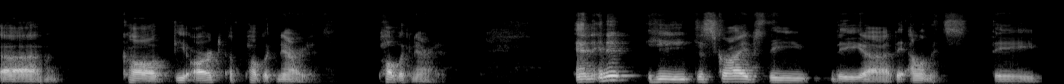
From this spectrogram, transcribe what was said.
um, called The Art of Public Narrative, Public Narrative. And in it, he describes the, the, uh, the elements, the,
